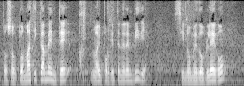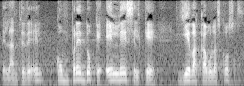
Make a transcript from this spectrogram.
entonces automáticamente no hay por qué tener envidia, sino me doblego delante de Él. Comprendo que Él es el que lleva a cabo las cosas.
